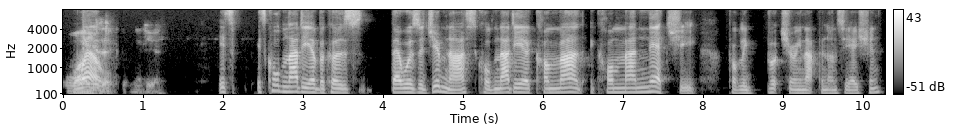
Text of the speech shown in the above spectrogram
Why Well. is it? Nadia? It's it's called Nadia because there was a gymnast called Nadia Coman- Comaneci, probably butchering that pronunciation.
